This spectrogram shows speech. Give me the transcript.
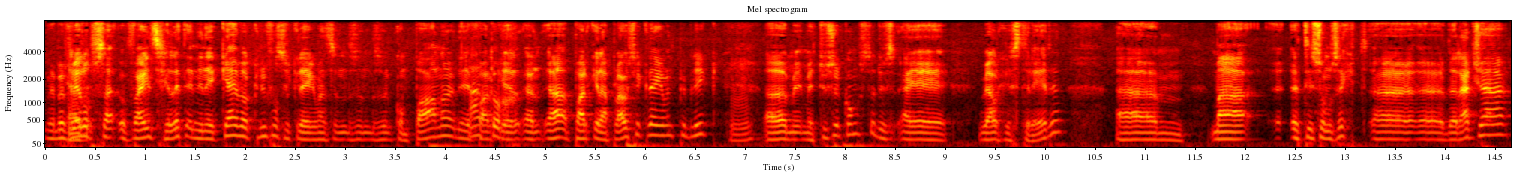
we hebben veel op Vines gelet en die heeft keihard knuffels gekregen met zijn, zijn, zijn companen. Die heeft Ah, een, paar keer, ja, een paar keer applaus gekregen van het publiek. Mhm. Eh, met, met tussenkomsten. Dus hij heeft wel gestreden. Ehm, maar het is soms echt... eh, eh, de Raja...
